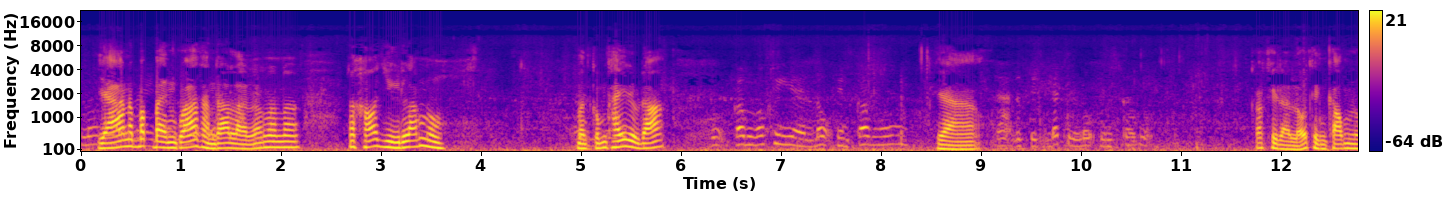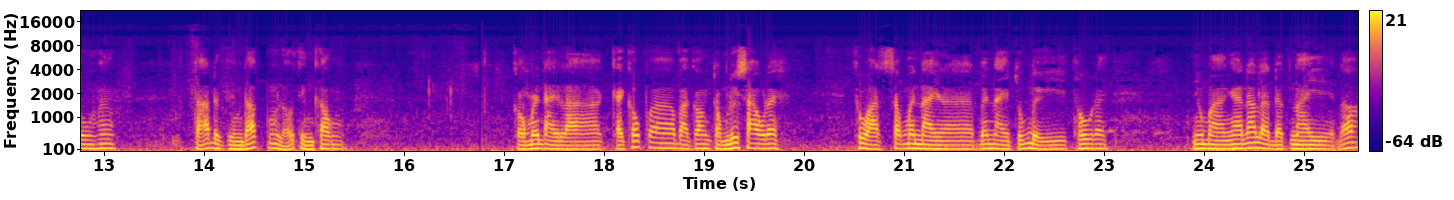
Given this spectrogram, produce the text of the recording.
nó, giá nó bấp bênh quá thành ra là nó nó nó, khó dư lắm luôn. Mình cũng thấy điều đó công có khi là lộ tiền công dạ. Ra được tiền đất thì lộ tiền công có khi là lỗ tiền công luôn ha. Trả được tiền đất lỗ tiền công. Còn bên này là cải cúc à, bà con trồng lưới sau đây. Thu hoạch xong bên này là bên này chuẩn bị thu đây. Nhưng mà nghe nói là đợt này đó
